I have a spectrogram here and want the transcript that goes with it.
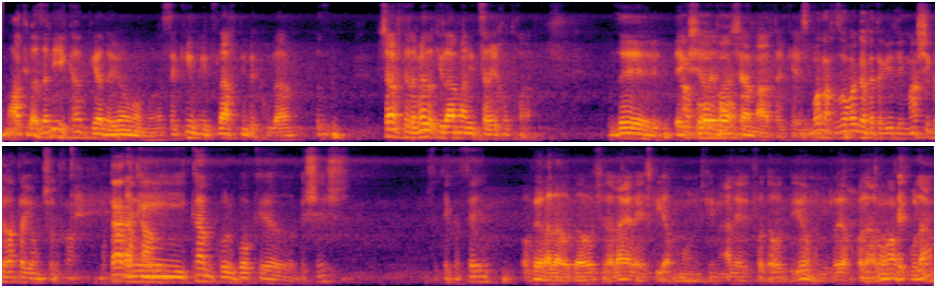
אמרתי לו, אז אני הקמתי עד היום המון עסקים והצלחתי בכולם. אז עכשיו תלמד אותי למה אני צריך אותך. זה בהקשר. למה שאמרת, כן. אז בוא נחזור רגע ותגיד לי, מה שגרת היום שלך? מתי אתה קם? אני קם כל בוקר בשש, שותה קפה, עובר על ההודעות של הלילה, יש לי המון, יש לי מעל אלף הודעות ביום, אני לא יכול לענות. לכולם,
